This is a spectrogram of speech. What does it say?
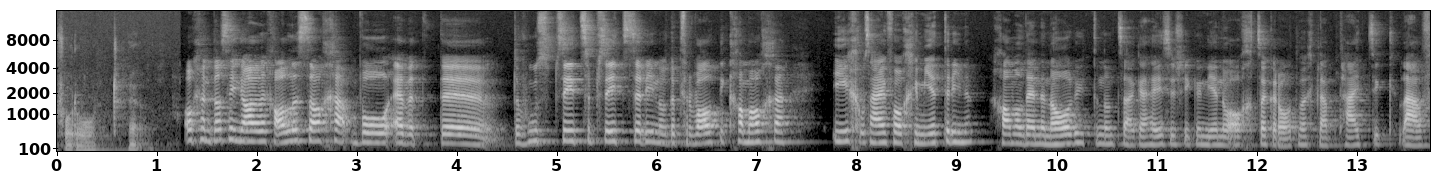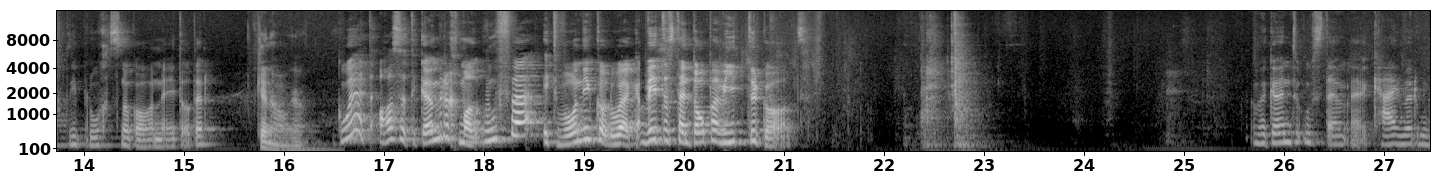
vor Ort. Ja. Okay, das sind eigentlich alles Sachen, die eben der, der Hausbesitzer, Besitzerin oder die Verwaltung kann machen kann. Ich als einfache Mieterin kann mal denen anrufen und sagen, hey, es ist irgendwie noch 18 Grad, weil ich glaube, die Heizung läuft, die braucht es noch gar nicht, oder? Genau, ja. Gut, also dann gehen wir mal rauf in die Wohnung schauen, wie das dann oben weitergeht. Wir gehen aus dem äh, geheimen Raum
